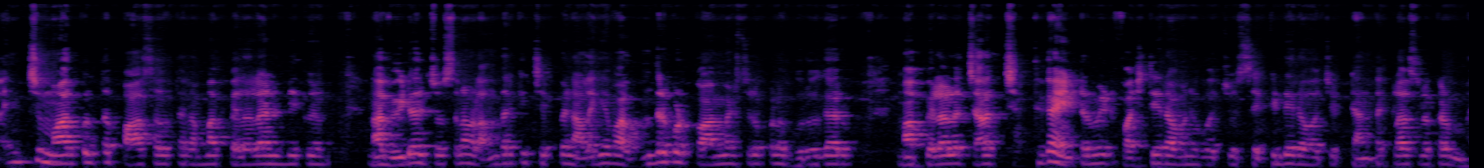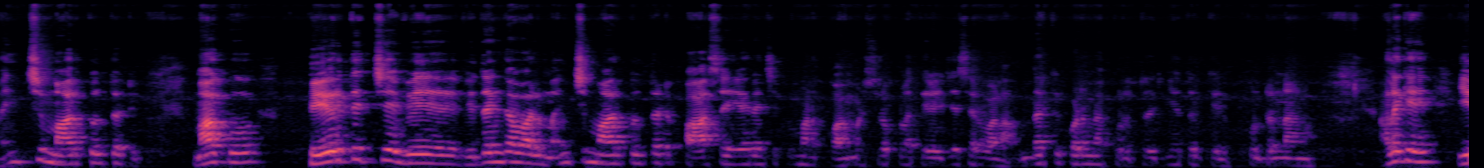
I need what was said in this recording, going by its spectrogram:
మంచి మార్కులతో పాస్ అవుతారమ్మా పిల్లలని మీకు నా వీడియోలు చూస్తున్న వాళ్ళందరికీ చెప్పాను. అలాగే వాళ్ళందరూ కూడా కామెంట్స్ రూపంలో గురువుగారు మా పిల్లలు చాలా చక్కగా ఇంటర్మీడియట్ ఫస్ట్ ఇయర్ అవనివ్వచ్చు సెకండ్ ఇయర్ అవ్వచ్చు, 10థ్ క్లాస్‌లో కూడా మంచి మార్కులతోటి మాకు పేరు తెచ్చే వి విధంగా వాళ్ళు మంచి మార్కులతోటి పాస్ అయ్యారని చెప్పి మన కామెంట్స్ రూపంలో తెలియజేశారు. వాళ్ళందరికీ కూడా నా కృతజ్ఞతలు తెలుపుకుంటున్నాను. అలాగే ఈ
